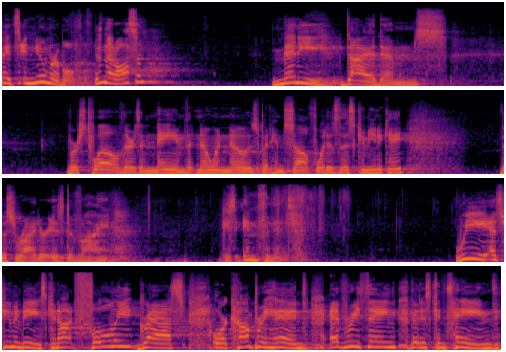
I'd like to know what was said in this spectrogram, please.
it's innumerable. Isn't that awesome? Many diadems. Verse 12, there's a name that no one knows but himself. What does this communicate? This writer is divine, he's infinite. We as human beings cannot fully grasp or comprehend everything that is contained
